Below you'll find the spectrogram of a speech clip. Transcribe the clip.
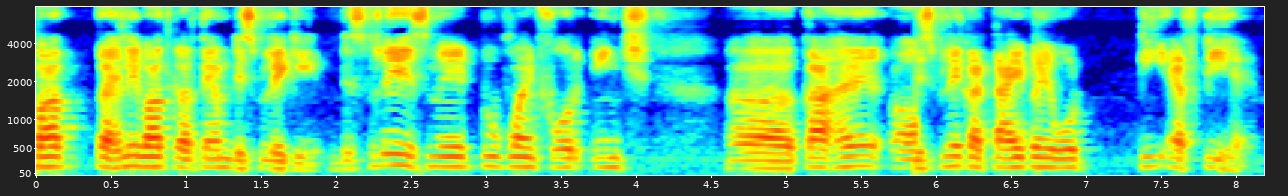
बात पहले बात करते हैं हम डिस्प्ले की। डिस्प्ले इसमें 2.4 इंच आ, का है और डिस्प्ले का टाइप है वो TFT है।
